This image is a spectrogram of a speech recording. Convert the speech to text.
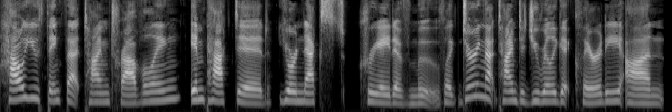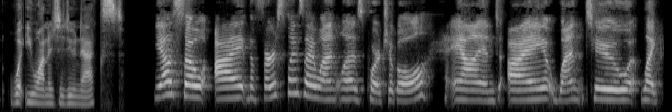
how you think that time traveling impacted your next creative move? Like during that time, did you really get clarity on what you wanted to do next? Yeah, so I the first place I went was Portugal and I went to like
